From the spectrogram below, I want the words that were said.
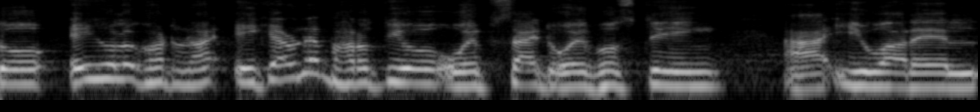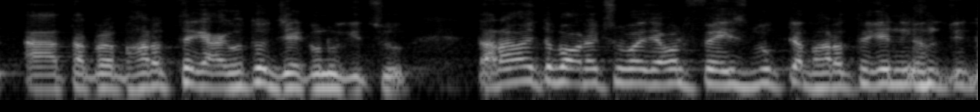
তো এই হলো ঘটনা। এই কারণে ভারতীয় ওয়েবসাইট, ওয়েব হোস্টিং ইউআরএল তারপর ভারত থেকে আগত যে কোনো কিছু, তারা হয়তো অনেক সময় যেমন ফেসবুকটা ভারত থেকে নিয়ন্ত্রিত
